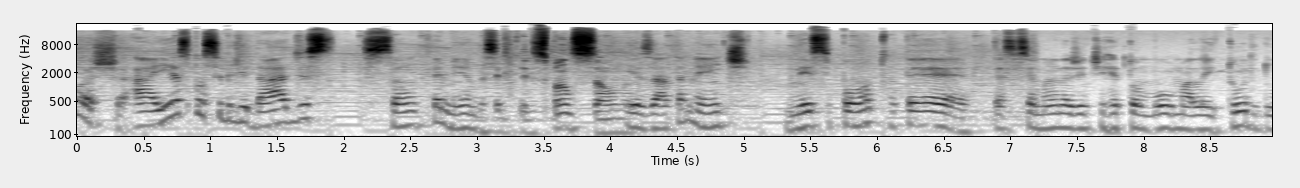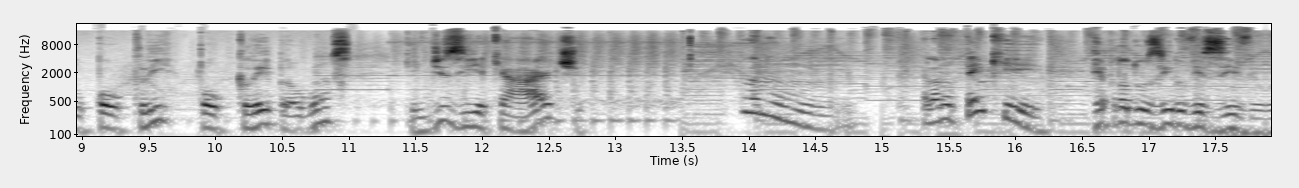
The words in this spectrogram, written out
poxa, aí as possibilidades são tremendas. É de expansão, né? Exatamente. Nesse ponto, até essa semana a gente retomou uma leitura do Paul Klee, Paul Klee para alguns, que ele dizia que a arte ela não, ela não tem que reproduzir o visível,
